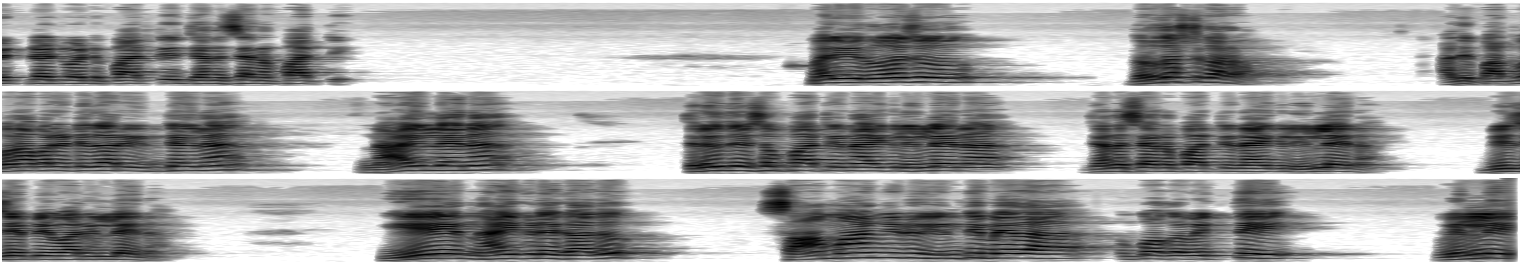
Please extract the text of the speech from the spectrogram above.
పెట్టినటువంటి పార్టీ జనసేన పార్టీ. మరి ఈరోజు దురదృష్టకరం. అది పద్మనాభరెడ్డి గారి ఇంటి అయినా నా ఇల్లైనా తెలుగుదేశం పార్టీ నాయకులు ఇల్లైనా జనసేన పార్టీ నాయకులు ఇల్లైనా బీజేపీ వారి ఇల్లైనా. ఏ నాయకుడే కాదు సామాన్యుడు ఇంటి మీద ఇంకొక వ్యక్తి వెళ్ళి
